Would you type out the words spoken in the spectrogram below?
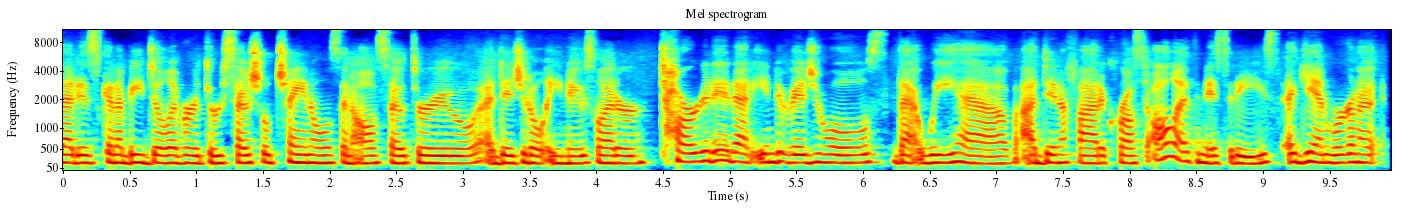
that is going to be delivered through social channels and also through a digital e newsletter targeted at individuals that we have identified across all ethnicities. Again, we're going to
